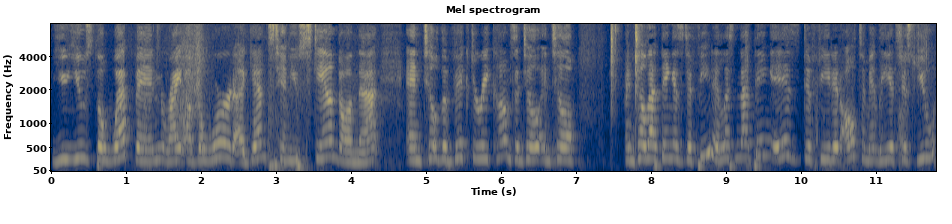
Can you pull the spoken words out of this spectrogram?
You use the weapon, right, of the word against him. You stand on that until the victory comes. Until until until that thing is defeated. Listen, that thing is defeated ultimately. It's just you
